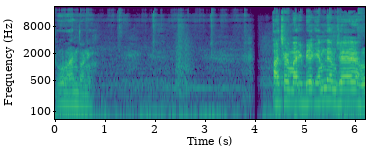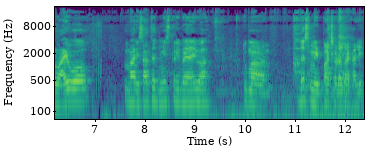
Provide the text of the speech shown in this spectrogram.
તો વાંધો નહીં. પાછળ મારી બેગ એમને એમ છે હું આવ્યો. મારી સાથે જ મિસ્ત્રીભાઈ આવ્યા. ટૂંકમાં દસ મિનિટ પાછળ હતા ખાલી.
